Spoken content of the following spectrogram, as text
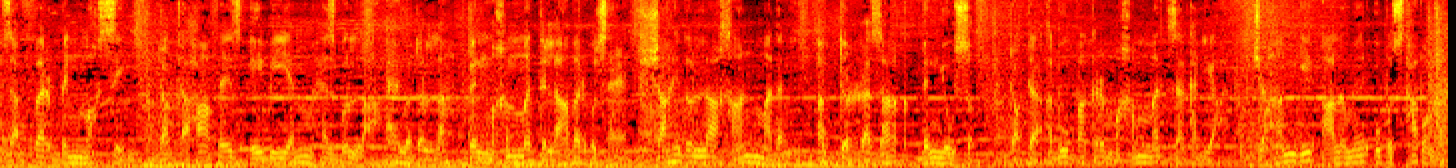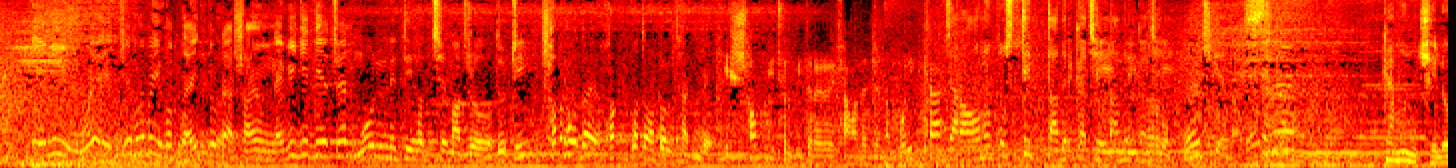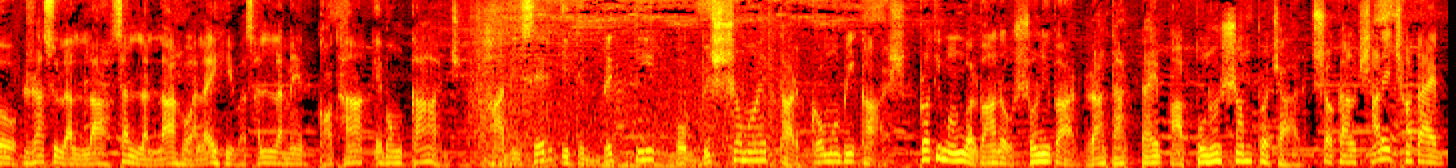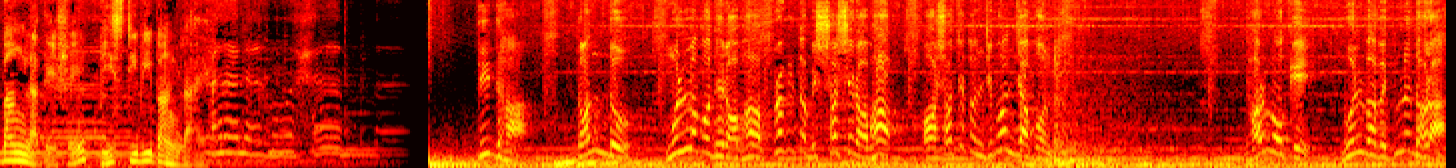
Muzaffar bin Mohsin doctor Hafez A B M Hizbullah Ahmadullah bin Mohammad Dilabar Hossain Shahidullah Khan Madani Abdur Razzak bin Yusuf doctor Abu Bakar Mohammad Zakaria Jahangir আলমের যেভাবেই হোক দায়িত্বটা স্বয়ং নেভিজি দিয়েছেন। মূল নীতি হচ্ছে মাত্র দুটি। সর্বদাই অটল থাকবে। এই ভিতরে রয়েছে আমাদের জন্য পরীক্ষা। যারা অনুপস্থিত তাদের কাছে এই মর্ম পৌঁছিয়ে দাও। কেমন ছিল রাসুল আল্লাহ সাল্লাহ আলাইহি ওয়াসাল্লামের কথা এবং কাজ? হাদিসের ইতিবৃত্তি ও বিশ্বময় তার ক্রমবিকাশ। প্রতি মঙ্গলবার ও শনিবার রাত আটটায় বা পুনঃ সম্প্রচার। সকাল সাড়ে ছটায় বাংলাদেশে পিস টিভি বাংলায়। দ্বিধা, দ্বন্দ্ব, মূল্যবোধের অভাব, প্রকৃত বিশ্বাসের অভাব, অসচেতন জীবনযাপন, ধর্মকে ভুলভাবে তুলে ধরা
